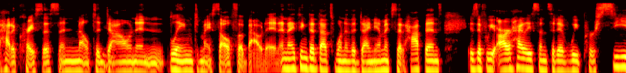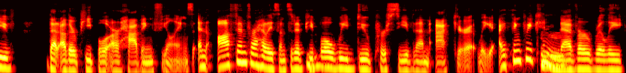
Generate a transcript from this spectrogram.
had a crisis and melted down and blamed myself about it. And I think that that's one of the dynamics that happens is if we are highly sensitive, we perceive that other people are having feelings. And often for highly sensitive mm-hmm. people, mm-hmm. we do perceive them accurately. I think we can mm-hmm. never really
